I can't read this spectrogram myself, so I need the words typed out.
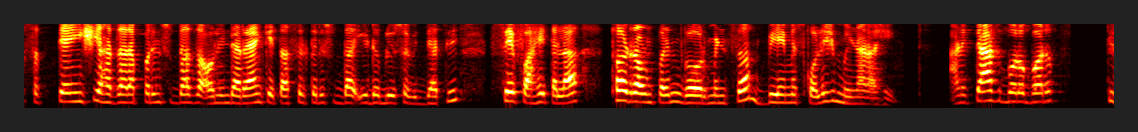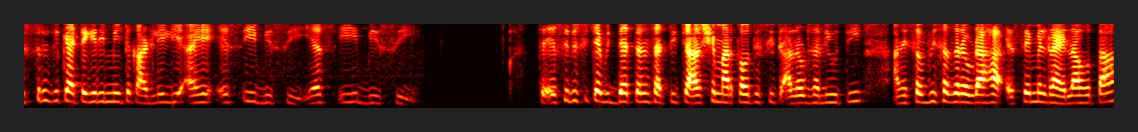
सत्याऐंशी हजारापर्यंतसुद्धा जर ऑल इंडिया रँक येत असेल तरीसुद्धा ई डब्ल्यूचा विद्यार्थी सेफ आहे. त्याला थर्ड राऊंडपर्यंत गव्हर्नमेंटचं बी एम एस कॉलेज मिळणार आहे. आणि त्याचबरोबर तिसरी जी कॅटेगरी मी इथं काढलेली आहे S E B C S E B C तर एस सी बी सीच्या विद्यार्थ्यांसाठी चारशे मार्कावरती सीट अलाउड झाली होती आणि सव्वीस हजार एवढा हा एस एम एल राहिला होता.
